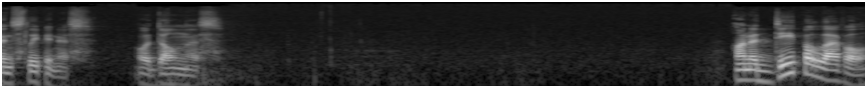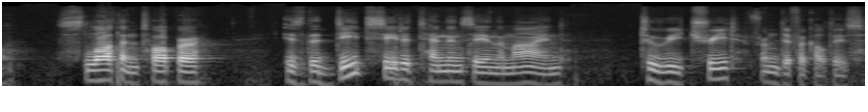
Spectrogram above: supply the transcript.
than sleepiness or dullness. On a deeper level, sloth and torpor is the deep seated tendency in the mind to retreat from difficulties.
